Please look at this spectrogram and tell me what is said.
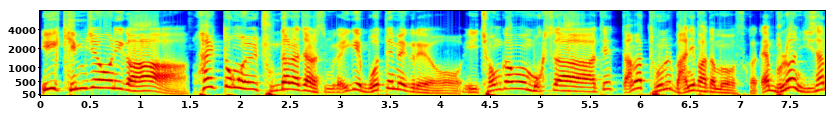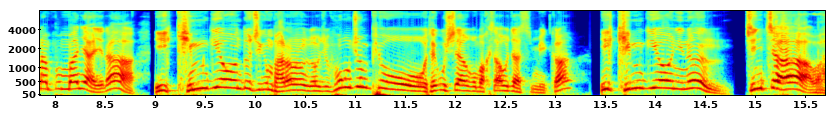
이 김재원이가 활동을 중단하지 않았습니까? 이게 뭐 때문에 그래요? 이 정강원 목사한테 아마 돈을 많이 받아먹었을 것 같아요. 물론 이 사람뿐만이 아니라 이 김기현도 지금 발언한 거 지금 홍준표 대구시장하고 막 싸우지 않습니까? 이 김기현이는 진짜 와.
